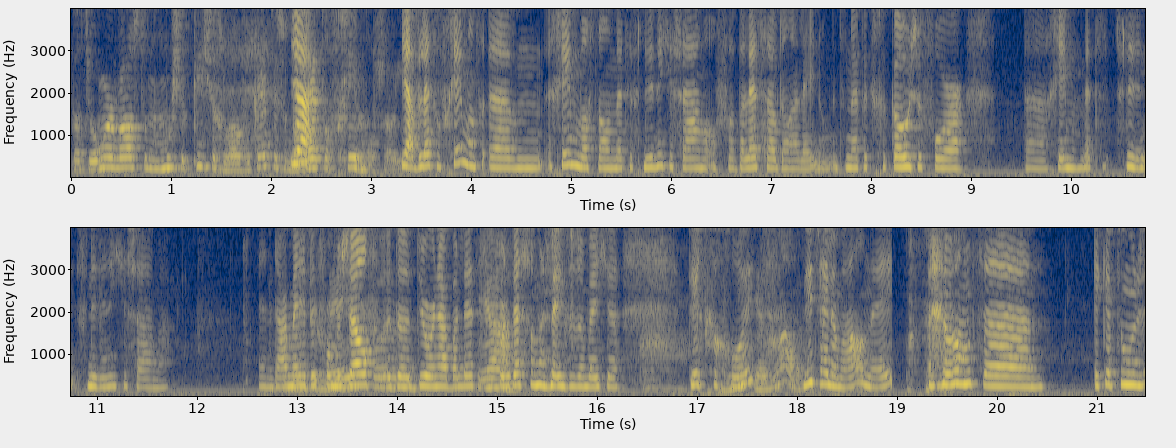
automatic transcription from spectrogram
wat jonger was, toen moest je kiezen geloof ik, hè, tussen Ja. ballet of gym of zoiets. Ja, ballet of gym, want ehm, gym was dan met de vriendinnetjes samen of eh, ballet zou ik dan alleen doen. En toen heb ik gekozen voor gym met vriendin, vriendinnetjes samen. En daarmee heb ik voor mezelf de deur naar ballet Ja. voor de rest van mijn leven zo'n beetje dichtgegooid. Niet helemaal. Niet helemaal, nee. Want eh, ik heb toen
